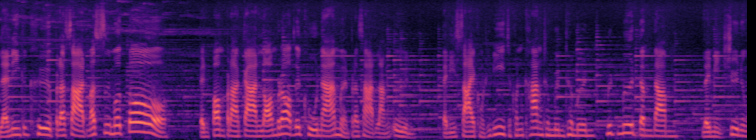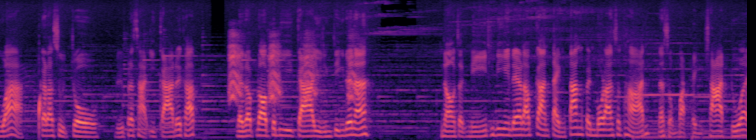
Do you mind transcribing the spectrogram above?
และนี่ก็คือปราสาทมัตสึโมโตะ เป็นป้อมปราการล้อมรอบด้วยคูน้ำเหมือนปราสาทหลังอื่น แต่ดีไซน์ของที่นี่จะค่อนข้างทะมึนทะมึนมืดมืดดำดำๆเลยมีชื่อหนึ่งว่ากระสุโจ หรือปราสาทอีกาด้วยครับ และรอบๆก็มีอีกาอยู่จริง ๆ ด้วยนะ นอกจากนี้ที่นี่ยังได้รับการแต่งตั้งเป็นโบราณสถานและสมบัติแห่งชาติด้วย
